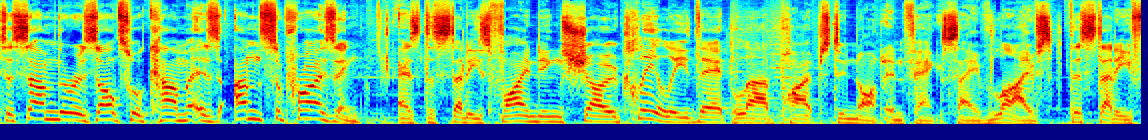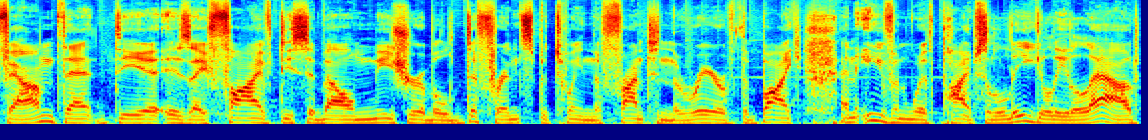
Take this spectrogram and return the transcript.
To some, the results will come as unsurprising, as the study's findings show clearly that loud pipes do not, in fact, save lives. The study found that there is a 5 decibel measurable difference between the front and the rear of the bike, and even with pipes legally loud,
